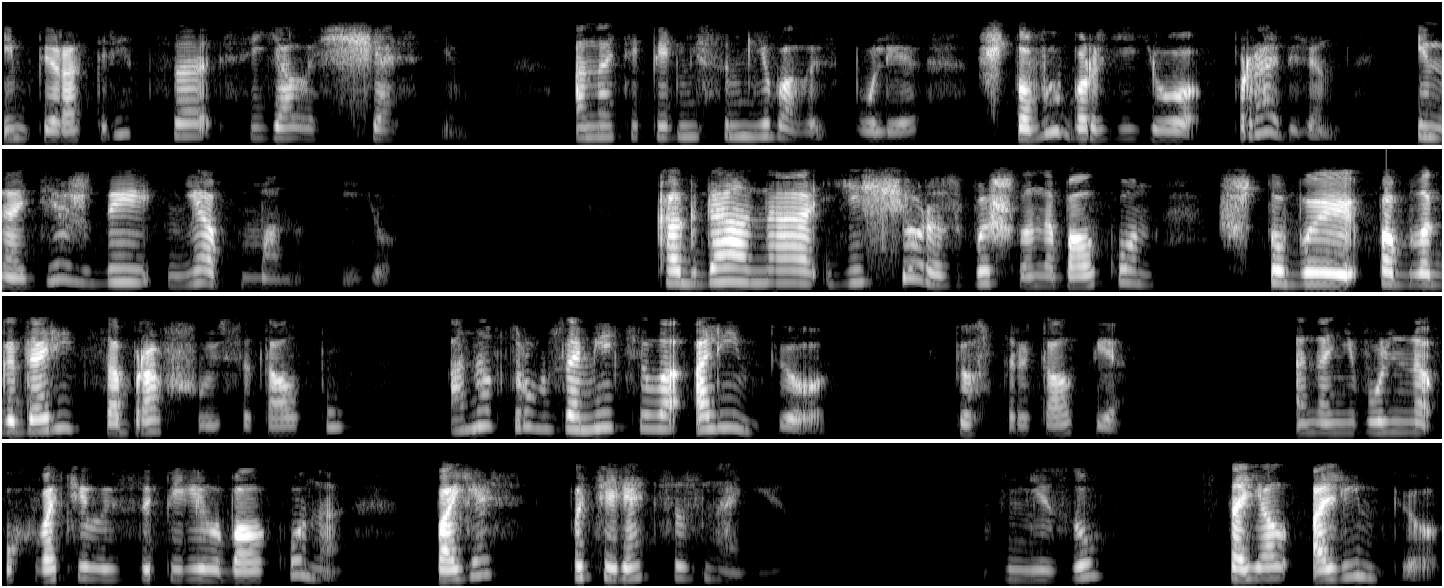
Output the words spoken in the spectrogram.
Императрица сияла счастьем она теперь не сомневалась более, что выбор ее правилен, и надежды не обманут ее. Когда она еще раз вышла на балкон, чтобы поблагодарить собравшуюся толпу, она вдруг заметила Олимпию в пестрой толпе. Она невольно ухватилась за перила балкона, боясь потерять сознание. Внизу стоял Олимпио,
